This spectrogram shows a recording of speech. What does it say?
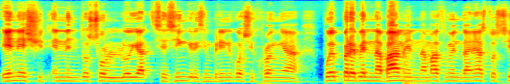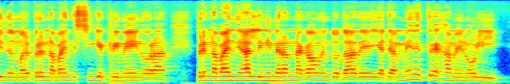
είναι τόσο λόγια σε σύγκριση πριν 20 χρόνια που έπρεπε να πάμε να μάθουμε τα νέα στο σύνδεσμο, έπρεπε να πάμε τη συγκεκριμένη ώρα, πρέπει να πάμε την άλλη ημέρα να κάνουμε το τάδε, γιατί αν δεν τρέχαμε όλοι,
